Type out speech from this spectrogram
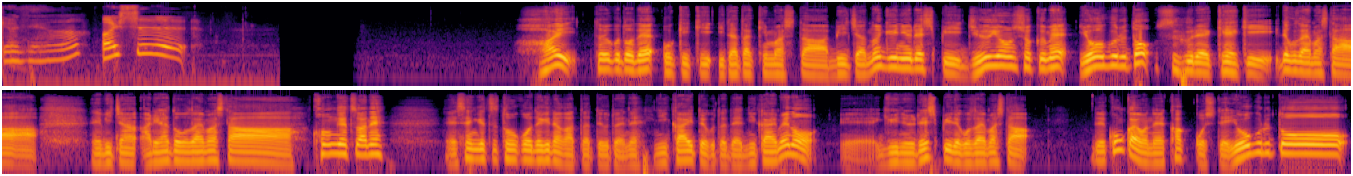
牛乳おい。しい。はい。とい。うことで、お聞きい。ただきました。B ちゃんの牛乳レシピ14食目、ヨーグルトスフレケーキでござい。ました。えー B ちゃん、ありがとうござい。ました。今月はね、え先月投稿できなかったとい。うことでね、2回とい。うことで、2回目の、えー牛乳レシピでござい。ました。で、今回はね、カッコしてヨーグルト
